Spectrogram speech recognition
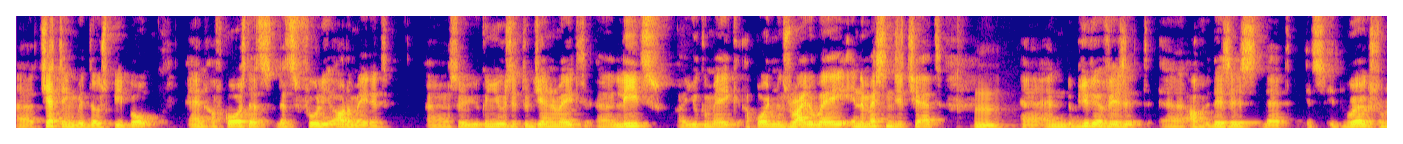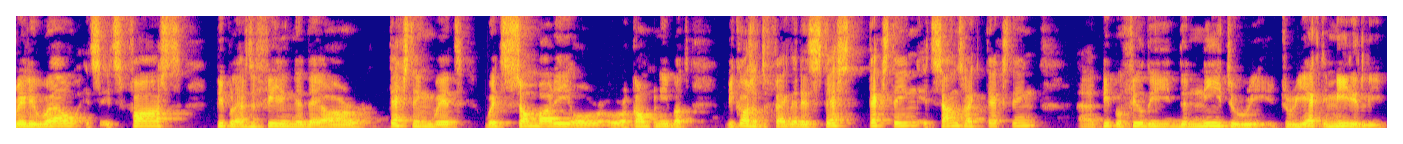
uh, chatting with those people. And of course, that's that's fully automated. Uh, so you can use it to generate uh, leads. Uh, you can make appointments right away in the messenger chat. Mm. and the beauty of it uh, of this is that it's it works really well. It's it's fast. People have the feeling that they are texting with with somebody or, or a company, but because of the fact that it's test, texting, it sounds like texting. Uh, people feel the the need to re, to react immediately.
